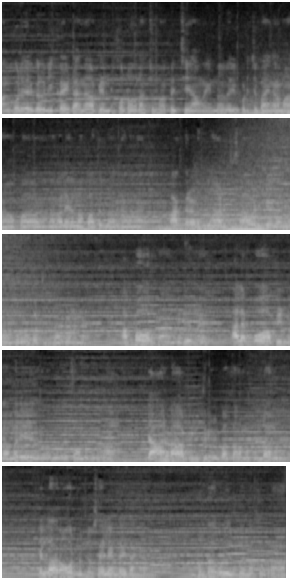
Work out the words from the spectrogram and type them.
மங்கோலியர்கள் வீக் ஆகிட்டாங்க அப்படின்னு சொல்கிறதெல்லாம் சும்மா பேச்சு. அவங்க இன்னும் வெறி பிடிச்சி பயங்கரமாக வேலைகள்லாம் பார்த்துட்டு தான் இருக்காங்க. பார்க்குற இடத்துலாம் அடித்து சாவடிச்சு அவங்க கொடுமைப்படுத்திட்டு தான் இருக்கானுங்க. அப்போ ஒருத்தன் திடீர்னு அலப்போ அப்படின்ற மாதிரி ஒரு சவுண்டு கொடுக்குறான் யாரடா அப்படின்னு திரும்பி பார்த்தா நம்ம குண்டாகுடி எல்லாரும் ஒரு நிமிஷம் சைலண்ட் ஆயிட்டாங்க. குண்டாகுடி இப்போ என்ன சொல்கிறான்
